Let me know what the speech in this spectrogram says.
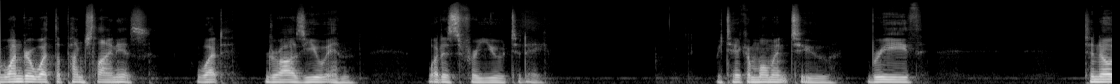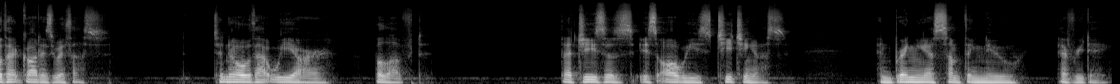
wonder what the punchline is. What draws you in? What is for you today? We take a moment to breathe, to know that God is with us, to know that we are beloved, that Jesus is always teaching us and bringing us something new every day.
